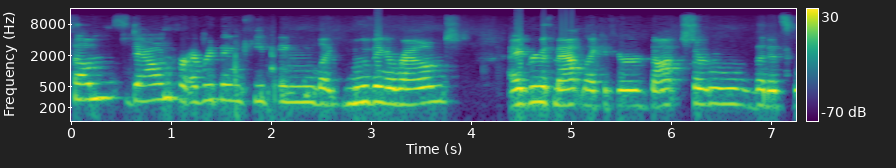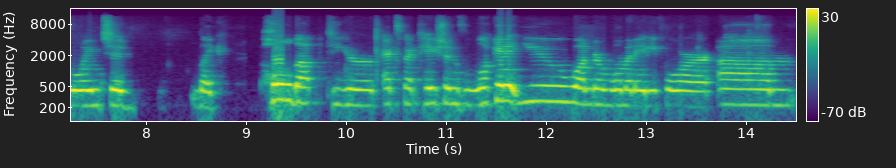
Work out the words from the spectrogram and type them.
thumbs down for everything keeping like moving around. I agree with Matt. Like, if you're not certain that it's going to like hold up to your expectations, looking at you, Wonder Woman 84, um,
